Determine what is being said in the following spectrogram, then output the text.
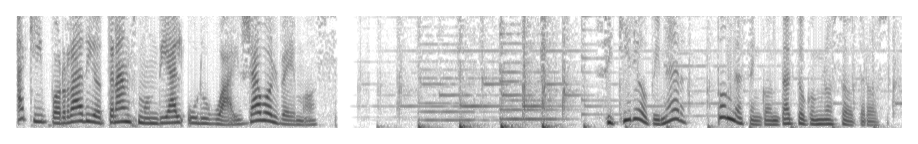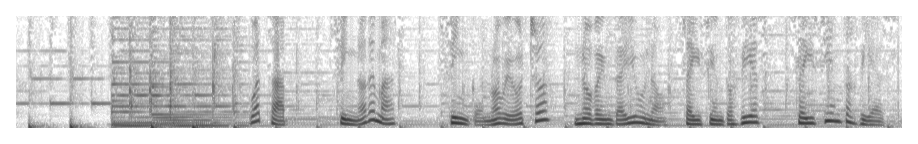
aquí por Radio Transmundial Uruguay. Ya volvemos. Si quiere opinar, póngase en contacto con nosotros WhatsApp, signo de más, 598 91 610 610.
